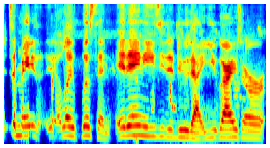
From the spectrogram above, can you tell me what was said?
It's amazing. Like, listen, it ain't easy to do that. You guys are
